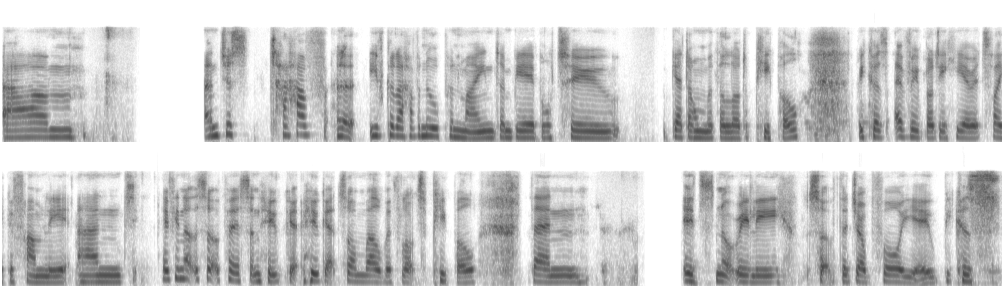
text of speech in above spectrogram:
Um, and just to have uh, you've got to have an open mind and be able to get on with a lot of people because everybody here it's like a family and if you're not the sort of person who get, who gets on well with lots of people then it's not really sort of the job for you because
